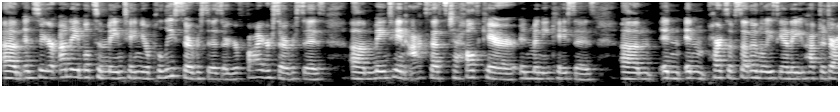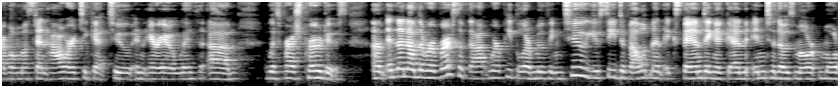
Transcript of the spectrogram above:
Um, and so you're unable to maintain your police services or your fire services, um, maintain access to healthcare in many cases. Um, in, in parts of southern Louisiana, you have to drive almost an hour to get to an area with um, with fresh produce. Um, and then on the reverse of that, where people are moving to, you see development expanding again into those more, more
